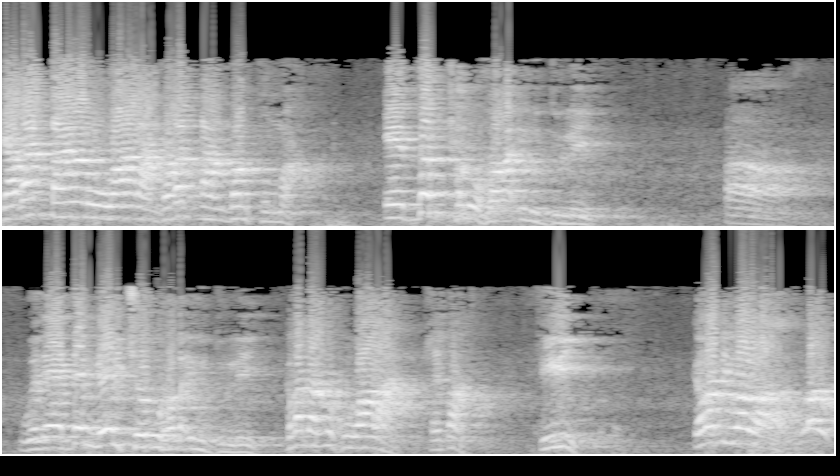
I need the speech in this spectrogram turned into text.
gabadhaan waala gabadhaan dantuma ee dad kaluu raba inuu duleeyo wadaadda meel joogu raba inuu duleeyo gabadhaan markuu waalaa shaydaanka fiiri gabadhii waa waala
